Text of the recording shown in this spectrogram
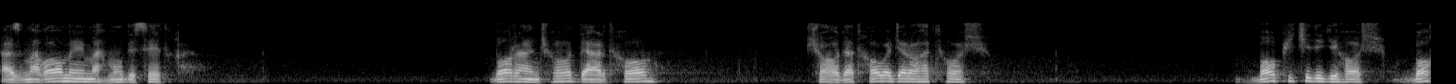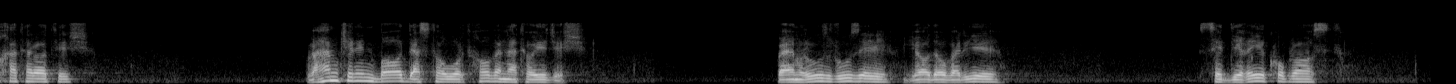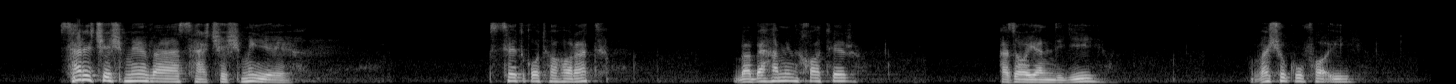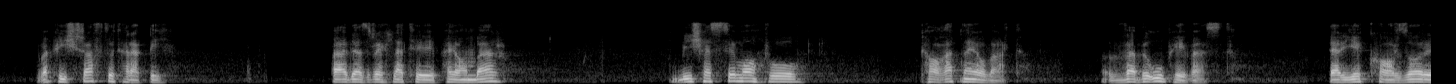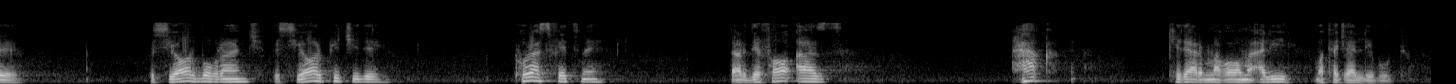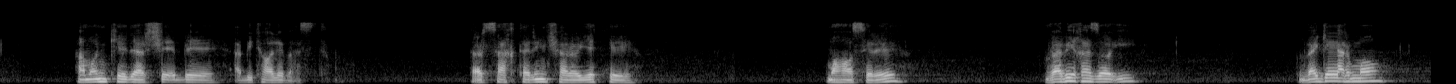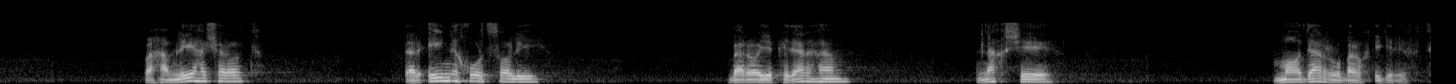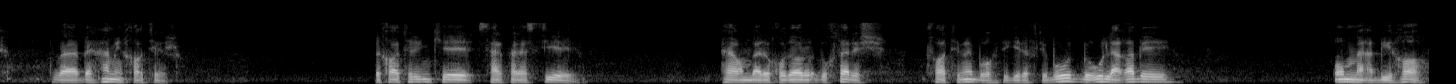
از مقام محمود صدق. با رنجها دردها شهادتها و جراحتهاش با پیچیدگیهاش با خطراتش و همچنین با دستاوردها و نتایجش. و امروز روز یادآوری صدیقه کبراست. سر چشمه و سرچشمه صدق و تهارت و به همین خاطر قضایندگی و شکوفایی و پیشرفت و ترقی. بعد از رحلت پیامبر بیش از سه ماه رو طاقت نیاورد و به او پیوست. در یک کارزار بسیار بغرنج بسیار پیچیده پر از فتنه در دفاع از حق که در مقام علی متجلی بود. همان که در شعب ابی طالب است. در سختترین شرایط محاصره و بی غذایی و گرما و حمله حشرات در عین خردسالی برای پدر هم نقش مادر رو بر عهده گرفت و به همین خاطر به خاطر اینکه سرپرستی پیامبر خدا رو دخترش فاطمه به عهده گرفته بود به او لقب ام ابیها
